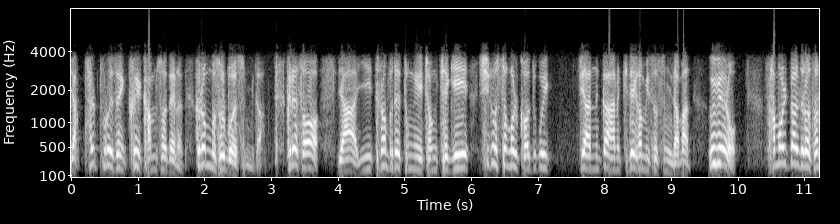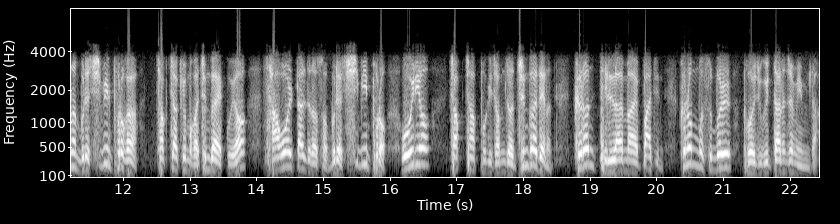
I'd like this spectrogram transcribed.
약 8% 이상이 크게 감소되는 그런 모습을 보였습니다. 그래서 야 이 트럼프 대통령의 정책이 실효성을 거두고 있지 않을까 하는 기대감이 있었습니다만 의외로 3월 달 들어서는 무려 11%가 적자 규모가 증가했고요. 4월 달 들어서 무려 12% 오히려 적자 폭이 점점 증가되는 그런 딜레마에 빠진 그런 모습을 보여주고 있다는 점입니다.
